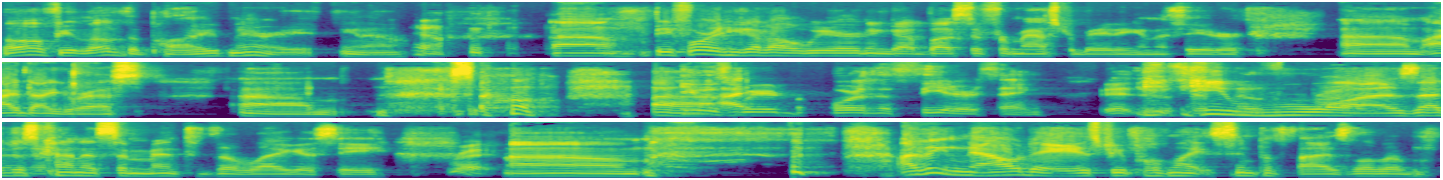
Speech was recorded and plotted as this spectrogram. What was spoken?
"Oh, if you love the pie, marry it." You know. Yeah. um, before he got all weird and got busted for masturbating in the theater. Um, I digress. Um, so uh, he was I- weird before the theater thing. It he, was he no was. That just kind of cemented the legacy. right. Um, I think nowadays people might sympathize a little bit.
